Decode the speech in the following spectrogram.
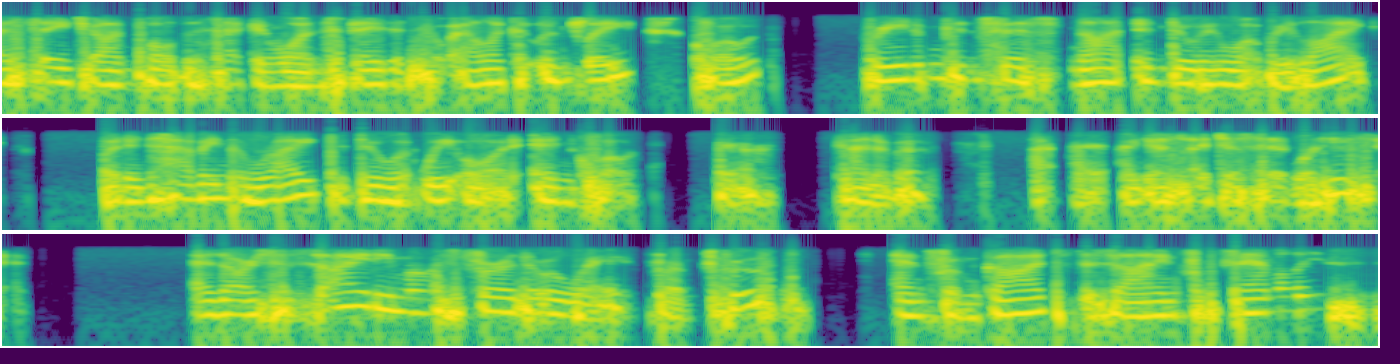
As St. John Paul II once stated so eloquently, quote, freedom consists not in doing what we like, but in having the right to do what we ought, end quote. There, kind of a, I, I guess I just said what he said. As our society moves further away from truth and from God's design for families,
